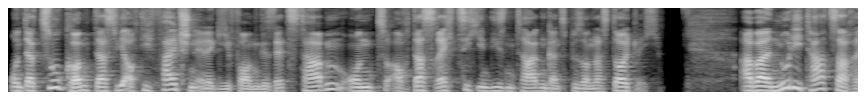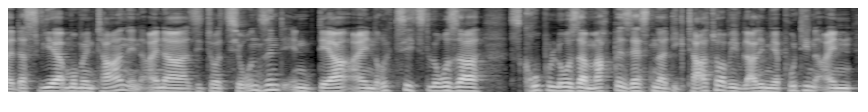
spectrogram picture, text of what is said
Und dazu kommt, dass wir auf die falschen Energieformen gesetzt haben und auch das rächt sich in diesen Tagen ganz besonders deutlich. Aber nur die Tatsache, dass wir momentan in einer Situation sind, in der ein rücksichtsloser, skrupelloser, machtbesessener Diktator wie Wladimir Putin ein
